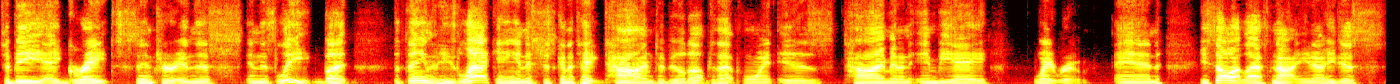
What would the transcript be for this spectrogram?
to be a great center in this in this league. But the thing that he's lacking, and it's just going to take time to build up to that point, is time in an NBA weight room. And you saw it last night. You know, he just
